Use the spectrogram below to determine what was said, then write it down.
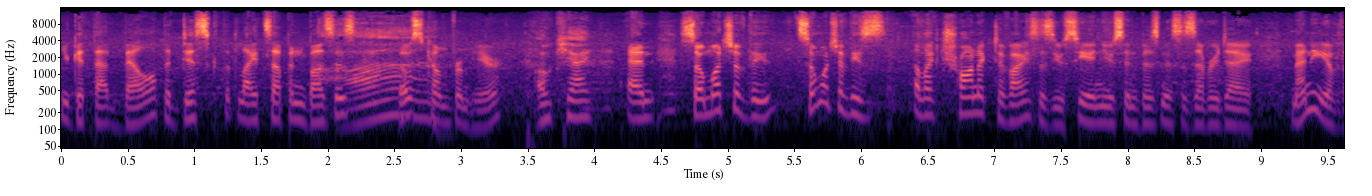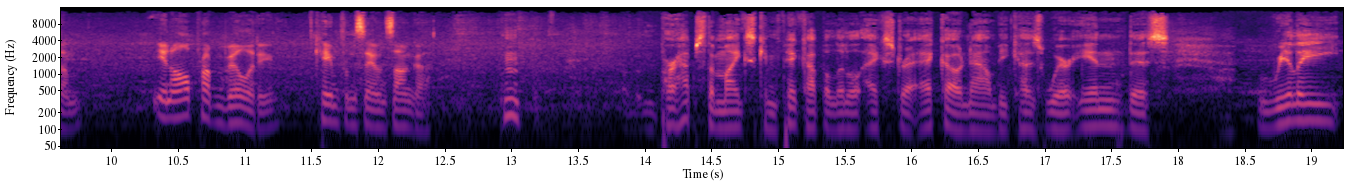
you get that bell, the disc that lights up and buzzes. Ah. Those come from here. Okay. And so much of the so much of these electronic devices you see in use in businesses every day, many of them, in all probability, came from Seun Sanga. Hmm perhaps the mics can pick up a little extra echo now because we're in this really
